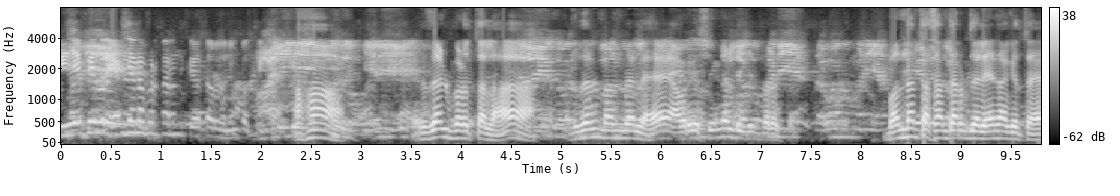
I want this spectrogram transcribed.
ಬಿಜೆಪಿ ಅಂದ್ರೆ ಎಷ್ಟು ಜನ ಬರ್ತಾರೆ ಅಂತ ಕೇಳ್ತಾ ನಿಮ್ಮ ಪಕ್ಷಕ್ಕೆ ಹಾ ರಿಸಲ್ಟ್ ಬರುತ್ತಲ್ಲ? ರಿಸಲ್ಟ್ ಬಂದ್ಮೇಲೆ ಅವ್ರಿಗೆ ಸಿಂಗಲ್ ಡಿಜಿಟ್ ಬರುತ್ತೆ. ಬಂದಂತ ಸಂದರ್ಭದಲ್ಲಿ ಏನಾಗುತ್ತೆ?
